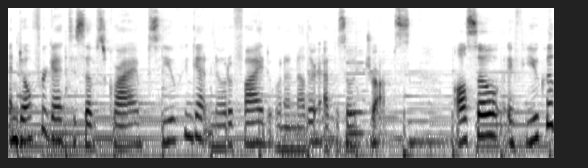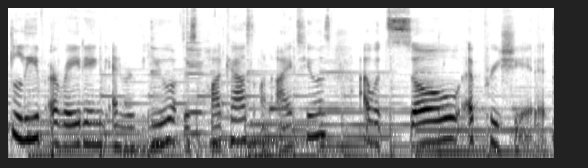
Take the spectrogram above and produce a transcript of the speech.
And don't forget to subscribe so you can get notified when another episode drops. Also, if you could leave a rating and review of this podcast on iTunes, I would so appreciate it.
